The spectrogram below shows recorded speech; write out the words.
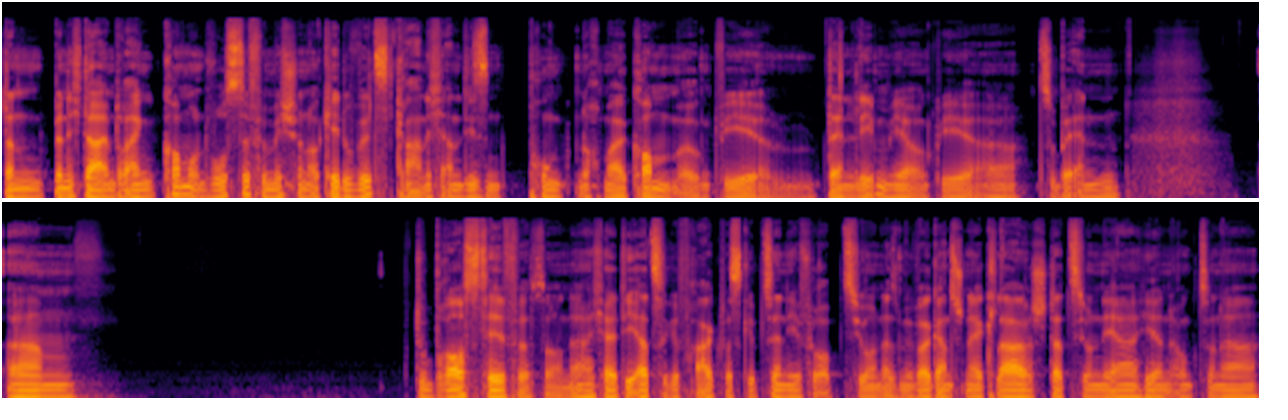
dann bin ich da eben reingekommen und wusste für mich schon, okay, du willst gar nicht an diesen Punkt nochmal kommen, irgendwie äh, dein Leben hier irgendwie äh, zu beenden. Ähm, du brauchst Hilfe. So, und da habe ich halt die Ärzte gefragt, was gibt es denn hier für Optionen? Also mir war ganz schnell klar, stationär hier in irgendeiner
